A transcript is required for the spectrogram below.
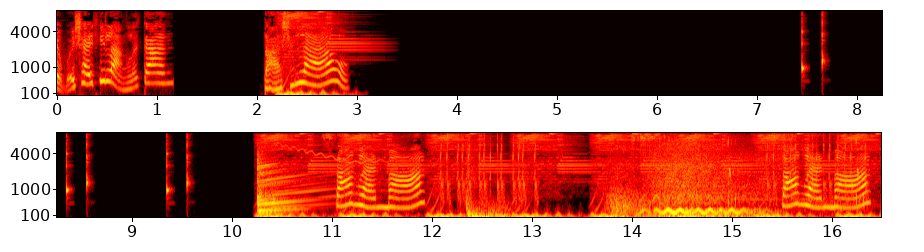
ก็บไว้ใช้ที่หลังละกัน ตาฉันแล้ว สร้างแลนด์มาร์ค สร้างแลนด์มาร์ค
